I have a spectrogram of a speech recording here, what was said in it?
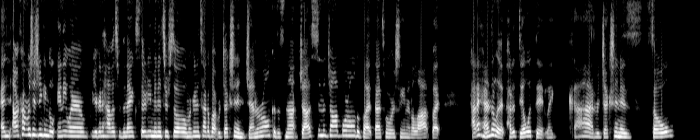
And our conversation can go anywhere. You're going to have us for the next 30 minutes or so. And we're going to talk about rejection in general because it's not just in the job world, but that's where we're seeing it a lot. But how to handle it, how to deal with it. Like, God, rejection is so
